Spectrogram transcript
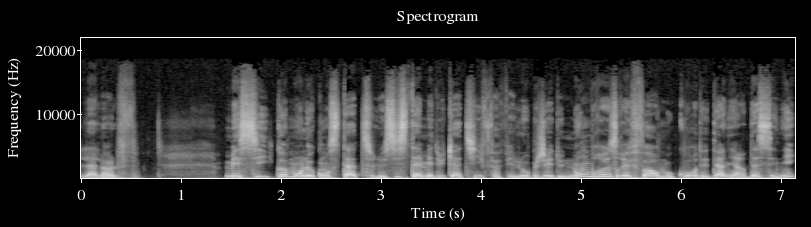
la LOLF. Mais si, comme on le constate, le système éducatif a fait l'objet de nombreuses réformes au cours des dernières décennies,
